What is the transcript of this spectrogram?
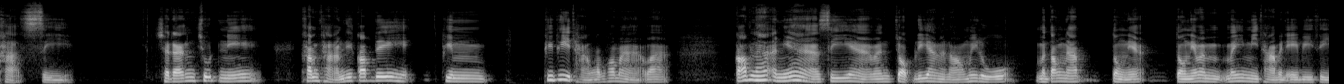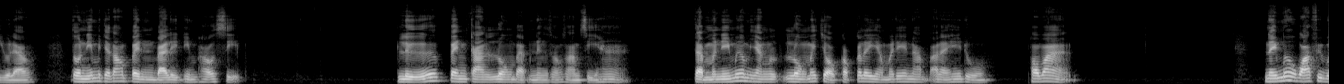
ขาด c ฉะนั้นชุดนี้คำถามที่ก๊อฟได้พิมพ์พี่ๆถามก๊อฟเข้ามาว่าก๊อฟแล้วอันเนี้ย c อะมันจบหรือยังน้องไม่รู้ มันต้องนับตรงเนี้ยตรงเนี้ยมันไม่มีทางเป็น a b c อยู่แล้ว ตัวนี้มันจะต้องเป็น valid impulsive หรือเป็นการลงแบบ 1 2 3 4 5 แต่มันนี้เมื่อมันยังลงไม่จบกับก็เลยยังไม่ได้นับอะไรให้ดู เพราะว่า ในเมื่อวัดฟิโบ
